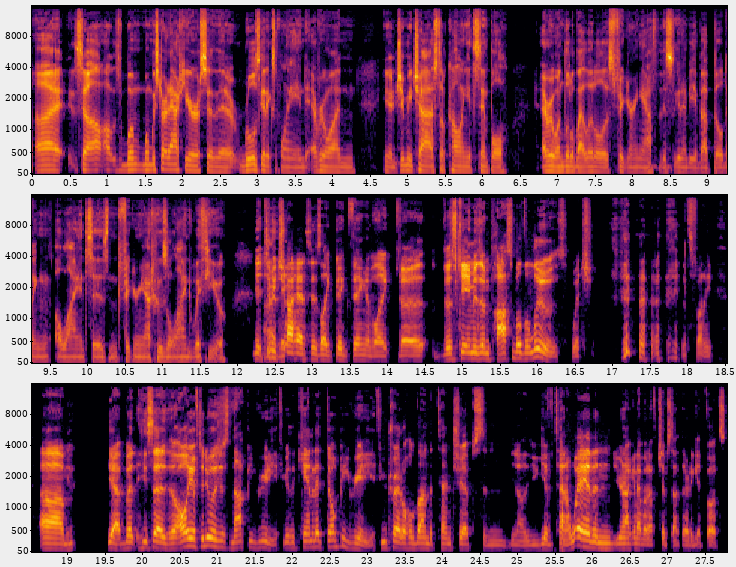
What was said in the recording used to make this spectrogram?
Uh, so I'll, when when we start out here, so the rules get explained. Everyone, you know, Jimmy Cha is still calling it simple. Everyone, little by little, is figuring out that this is going to be about building alliances and figuring out who's aligned with you. Yeah, Jimmy uh, Cha has his like big thing of like the this game is impossible to lose, which it's funny. Um, yeah, but he says all you have to do is just not be greedy. If you're the candidate, don't be greedy. If you try to hold on to ten chips and you know you give ten away, then you're not gonna have enough chips out there to get votes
